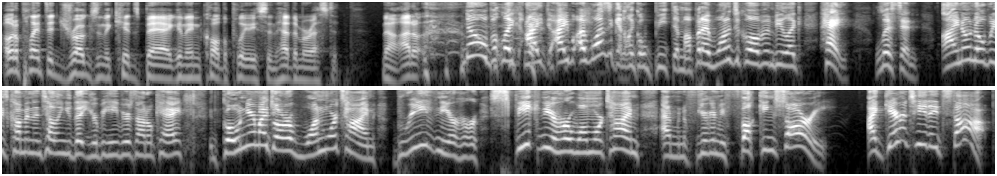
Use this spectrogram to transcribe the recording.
I would have planted drugs in the kid's bag and then called the police and had them arrested. No, I don't. No, but like I, I, I wasn't gonna like go beat them up, but I wanted to go up and be like, "Hey, listen, I know nobody's coming and telling you that your behavior is not okay. Go near my daughter one more time, breathe near her, speak near her one more time, and I'm gonna, you're gonna be fucking sorry. I guarantee they'd stop.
